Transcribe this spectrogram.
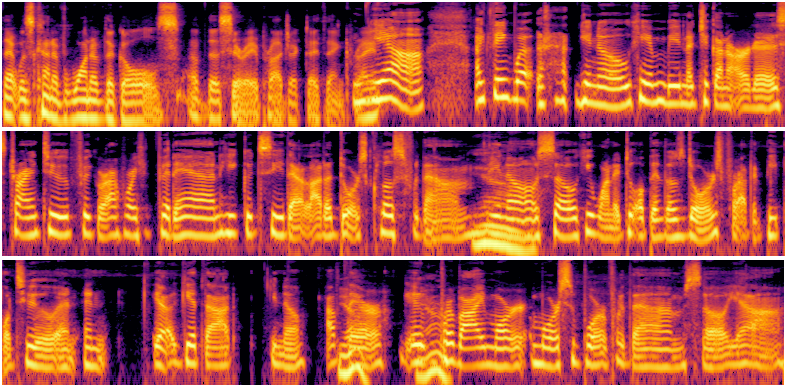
That was kind of one of the goals of the Serie project, I think, right? Yeah. I think what, you know, him being a Chicano artist, trying to figure out where he fit in, he could see that a lot of doors closed for them, Yeah. you know, so he wanted to open those doors for other people too and, and, yeah, get that, you know, out Yeah. there, It- Yeah. provide more, more support for them. So yeah.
